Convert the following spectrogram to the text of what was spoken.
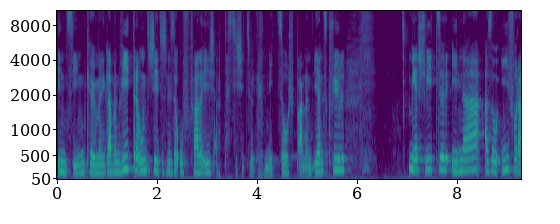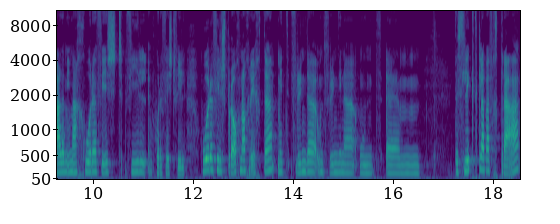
in den Sinn kommen. Ich glaube, ein weiterer Unterschied, was mir so aufgefallen ist, aber das ist jetzt wirklich nicht so spannend. Ich habe das Gefühl, wir SchweizerInnen, also ich vor allem, ich mache Hurenfest viel, Hurenfest viel, Huren viel Sprachnachrichten mit Freunden und Freundinnen und ähm, das liegt, glaube ich, einfach daran,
